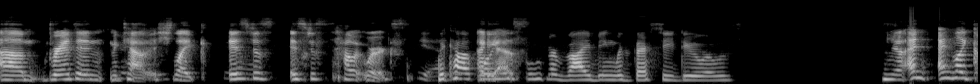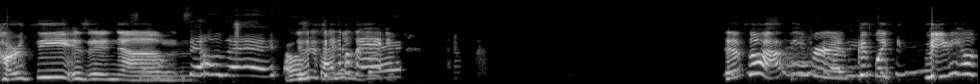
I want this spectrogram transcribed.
um Brandon McTavish. Like, it's just it's just how it works. yeah. The California guess. teams are vibing with bestie duos. Yeah, and and like Cardsy is in San um. Jose- San Jose. Oh, Is it San Jose? and I'm so happy So for him because like maybe he'll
